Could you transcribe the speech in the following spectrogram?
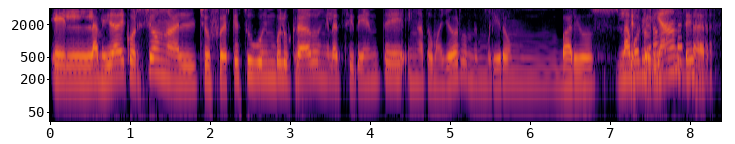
el- la medida de coerción al chofer que estuvo involucrado en el accidente en Atomayor, donde murieron varios La a estudiantes. aplazar.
